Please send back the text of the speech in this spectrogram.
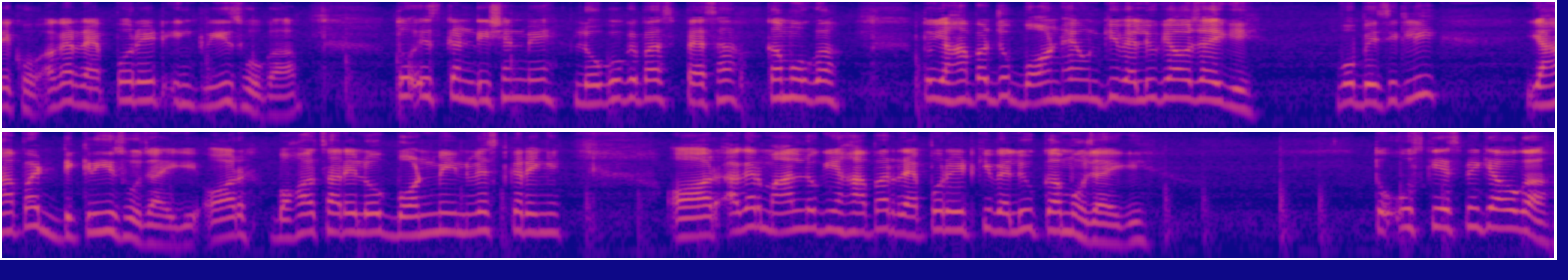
देखो, अगर रेपो रेट इंक्रीज़ होगा तो इस कंडीशन में लोगों के पास पैसा कम होगा। तो यहाँ पर जो बॉन्ड है, उनकी वैल्यू क्या हो जाएगी? वो बेसिकली यहाँ पर डिक्रीज़ हो जाएगी और बहुत सारे लोग बॉन्ड में इन्वेस्ट करेंगे। और अगर मान लो कि यहाँ पर रेपो रेट की वैल्यू कम हो जाएगी तो उस केस में क्या होगा?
